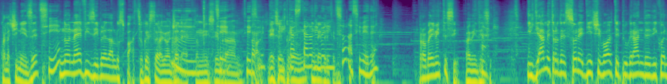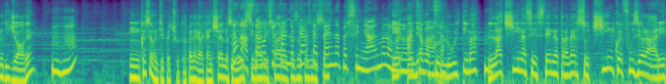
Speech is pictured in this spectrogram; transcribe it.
quella cinese, Sì. non è visibile dallo spazio. Questo l'abbiamo già Mm, detto, mi sembra. sì, sì. è Il sempre castello un di Bellinzona si vede? Probabilmente sì, probabilmente Ah, sì. Il diametro del Sole è 10 volte più grande di quello di Giove. Mhm. Mm, questo non ti è piaciuto? Aspetta che la cancello se No, no, dovessi mai stavo rifare questa carta e penna per segnarmelo, E ma non andiamo con l'ultima. Mm. La Cina si estende attraverso 5 fusi orari,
